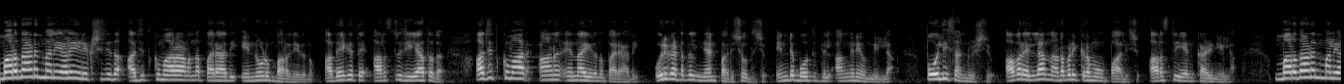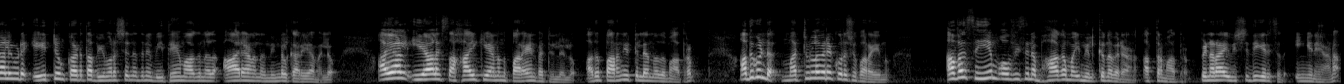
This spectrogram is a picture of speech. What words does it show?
മറുനാടൻ മലയാളിയെ രക്ഷിച്ചത് അജിത് കുമാറാണെന്ന പരാതി എന്നോടും പറഞ്ഞിരുന്നു. അദ്ദേഹത്തെ അറസ്റ്റ് ചെയ്യാത്തത് അജിത് കുമാർ ആണ് എന്നായിരുന്നു പരാതി. ഒരു ഘട്ടത്തിൽ ഞാൻ പരിശോധിച്ചു. എന്റെ ബോധ്യത്തിൽ അങ്ങനെയൊന്നില്ല പോലീസ് അന്വേഷിച്ചു. അവർ എല്ലാ നടപടിക്രമവും പാലിച്ചു. അറസ്റ്റ് ചെയ്യാൻ കഴിഞ്ഞില്ല. മറുനാടൻ മലയാളിയുടെ ഏറ്റവും കടുത്ത വിമർശനത്തിന് വിധേയമാകുന്നത് ആരാണെന്ന് നിങ്ങൾക്കറിയാമല്ലോ. അയാൾ ഇയാളെ സഹായിക്കുകയാണെന്ന് പറയാൻ പറ്റില്ലല്ലോ. അത് പറഞ്ഞിട്ടില്ലെന്നത് മാത്രം. അതുകൊണ്ട് മറ്റുള്ളവരെക്കുറിച്ച് പറയുന്നു. അവർ സി എം ഓഫീസിന്റെ ഭാഗമായി നിൽക്കുന്നവരാണ്. അത്രമാത്രം. പിണറായി വിശദീകരിച്ചത് ഇങ്ങനെയാണ്.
